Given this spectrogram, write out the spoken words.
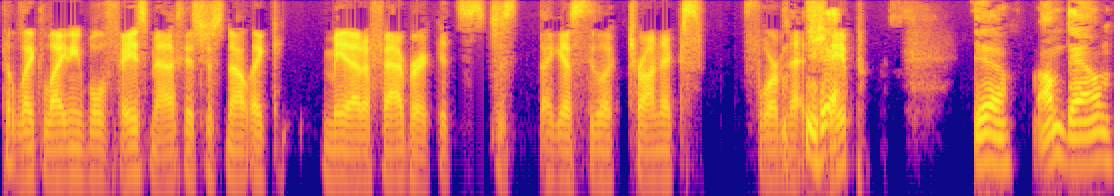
the like lightning bolt face mask. It's just not like made out of fabric. It's just I guess the electronics form that Yeah. shape. Yeah, I'm down.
